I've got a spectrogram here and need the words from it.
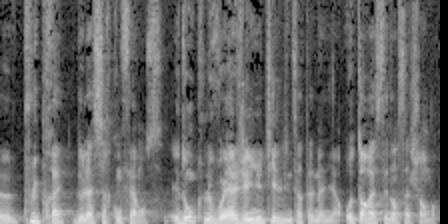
euh, plus près de la circonférence. Et donc le voyage est inutile d'une certaine manière. Autant rester dans sa chambre.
